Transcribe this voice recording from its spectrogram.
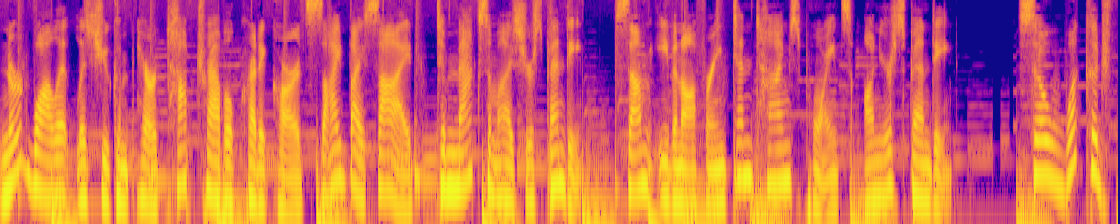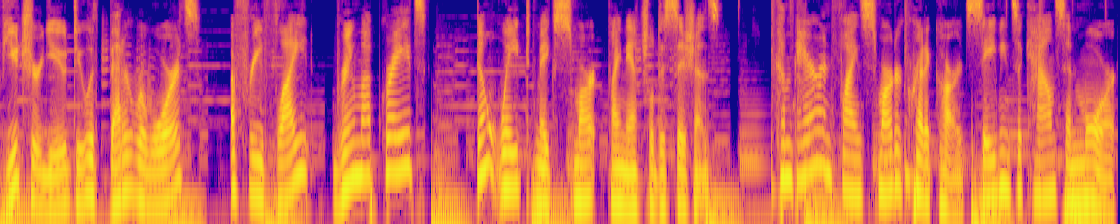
NerdWallet lets you compare top travel credit cards side by side to maximize your spending. Some even offering 10 times points on your spending. So, what could future you do with better rewards? A free flight? Room upgrades? Don't wait to make smart financial decisions. Compare and find smarter credit cards, savings accounts, and more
